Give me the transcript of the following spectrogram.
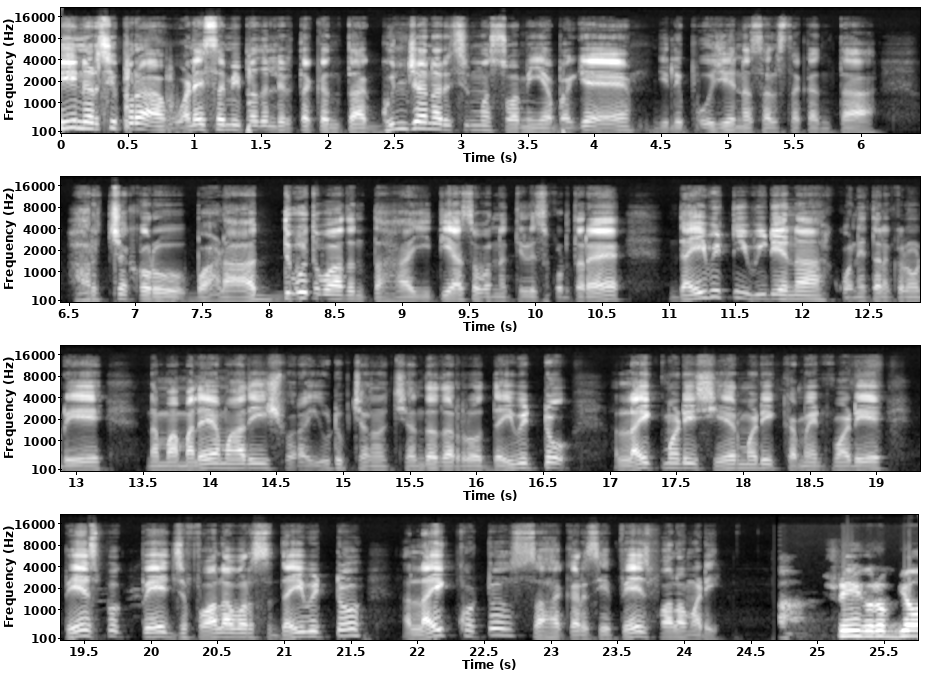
ಟಿ ನರಸೀಪುರ ಹೊಳೆ ಸಮೀಪದಲ್ಲಿರ್ತಕ್ಕಂಥ ಗುಂಜ ನರಸಿಂಹಸ್ವಾಮಿಯ ಬಗ್ಗೆ ಇಲ್ಲಿ ಪೂಜೆಯನ್ನು ಸಲ್ಲಿಸ್ತಕ್ಕಂಥ ಅರ್ಚಕರು ಬಹಳ ಅದ್ಭುತವಾದಂತಹ ಇತಿಹಾಸವನ್ನು ತಿಳಿಸ್ಕೊಡ್ತಾರೆ. ದಯವಿಟ್ಟು ಈ ವಿಡಿಯೋನ ಕೊನೆ ತನಕ ನೋಡಿ. ನಮ್ಮ ಮಲೆಯ ಮಹದೇಶ್ವರ ಯೂಟ್ಯೂಬ್ ಚಾನಲ್ ಚಂದದಾರರು, ದಯವಿಟ್ಟು ಲೈಕ್ ಮಾಡಿ, ಶೇರ್ ಮಾಡಿ, ಕಮೆಂಟ್ ಮಾಡಿ. ಫೇಸ್ಬುಕ್ ಪೇಜ್ ಫಾಲೋವರ್ಸ್ ದಯವಿಟ್ಟು ಲೈಕ್ ಕೊಟ್ಟು ಸಹಕರಿಸಿ, ಪೇಜ್ ಫಾಲೋ ಮಾಡಿ. ಶ್ರೀ ಗುರುಭ್ಯೋ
